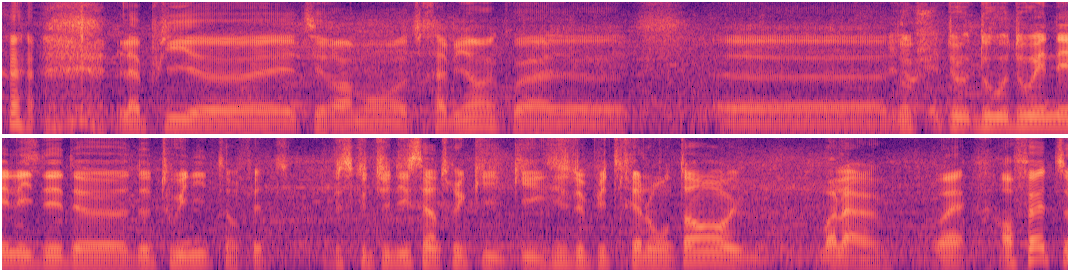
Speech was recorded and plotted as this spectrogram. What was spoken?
l'appli euh, était vraiment très bien, quoi. Donc, Donc, d'où- est née l'idée de, de Twinit en fait? Parce que tu dis que c'est un truc qui, qui existe depuis très longtemps. et Voilà. Ouais, en fait,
